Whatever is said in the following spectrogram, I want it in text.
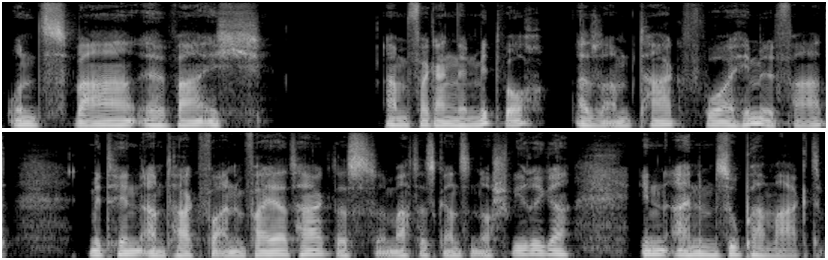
Und zwar äh, war ich am vergangenen Mittwoch, also am Tag vor Himmelfahrt, mithin am Tag vor einem Feiertag, das macht das Ganze noch schwieriger, in einem Supermarkt.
